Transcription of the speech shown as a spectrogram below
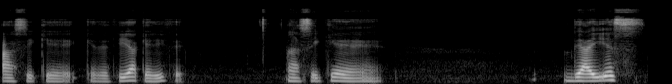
Así que, que decía, que dice. Así que de ahí es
